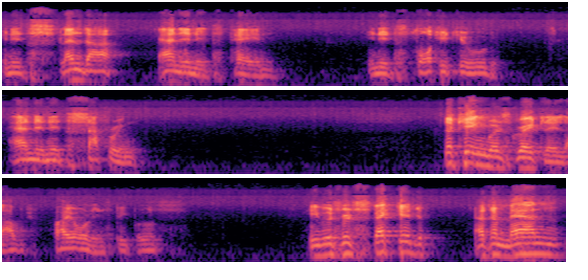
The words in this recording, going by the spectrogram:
in its splendor and in its pain, in its fortitude and in its suffering. The king was greatly loved by all his peoples. He was respected as a man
